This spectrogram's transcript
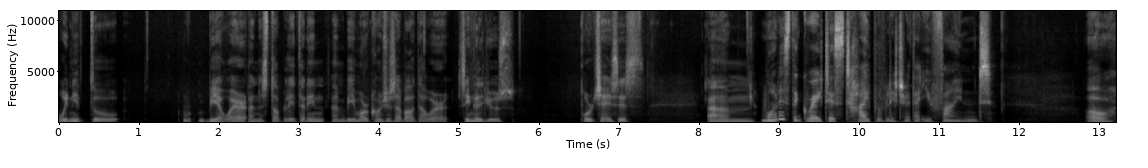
we need to be aware and stop littering and be more conscious about our single-use purchases. Um, What is the greatest type of litter that you find? Oh,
